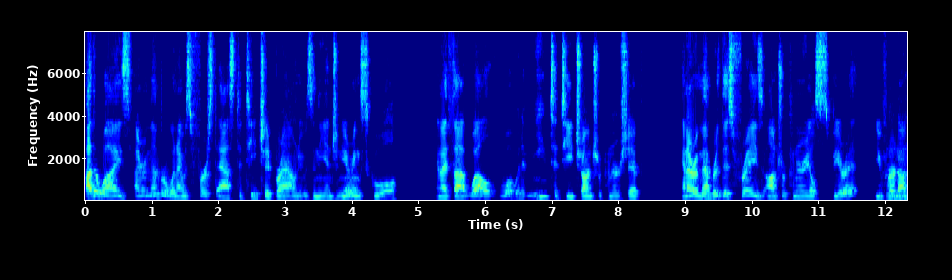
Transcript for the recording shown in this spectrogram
Otherwise, I remember when I was first asked to teach at Brown, it was in the engineering school, and I thought, well, what would it mean to teach entrepreneurship? And I remember this phrase, entrepreneurial spirit. You've heard mm-hmm.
